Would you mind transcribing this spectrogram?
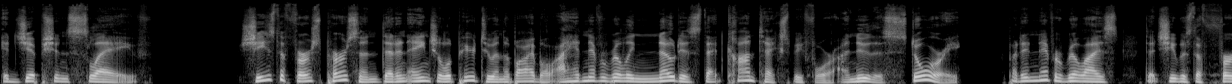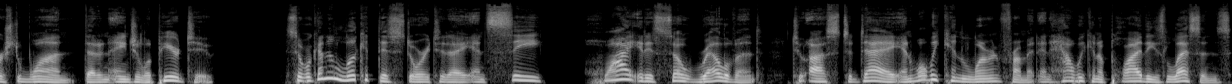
Egyptian slave. She's the first person that an angel appeared to in the Bible. I had never really noticed that context before. I knew the story, but I never realized that she was the first one that an angel appeared to. So we're going to look at this story today and see why it is so relevant to us today and what we can learn from it and how we can apply these lessons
